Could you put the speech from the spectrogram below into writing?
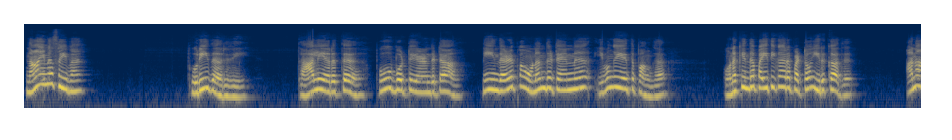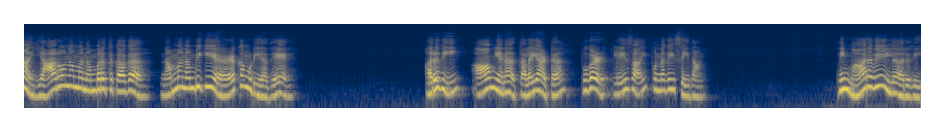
நான் என்ன செய்வேன்? புரியுது அருவி. தாலி அறுத்து பூ போட்டு இழந்துட்டா நீ இந்த இழப்பை உணர்ந்துட்டேன்னு இவங்க ஏற்றுப்பாங்க உனக்கு இந்த பைத்தியக்கார பட்டம் இருக்காது. ஆனால் யாரோ நம்ம நம்புறதுக்காக நம்ம நம்பிக்கையை இழக்க முடியாதே. அருவி ஆம் என தலையாட்ட புகழ் லேசாய் புன்னகை செய்தான். நீ மாறவே இல்லை அருவி.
